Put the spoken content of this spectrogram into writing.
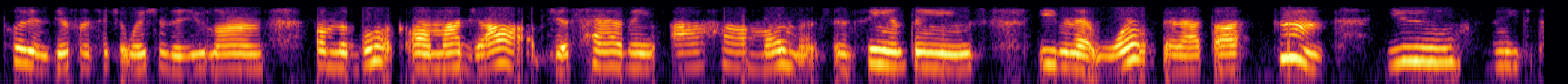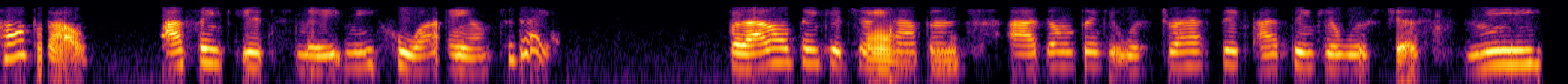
put in different situations as you learn from the book on my job, just having aha moments and seeing things even at work that I thought, hmm, you need to talk about. I think it's made me who I am today. But I don't think it just mm-hmm. happened. I don't think it was drastic. I think it was just me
